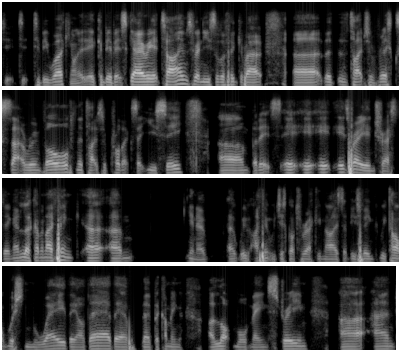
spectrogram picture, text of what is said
to to be working on. It, it can be a bit scary at times when you sort of think about uh, the, the, types of risks that are involved and the types of products that you see. Um, but it's it, it, it's very interesting. And look, I mean, I think uh, um, you know uh, we, I think we just got to recognize that these things we can't wish them away. They are there. They're they're becoming a lot more mainstream, uh, and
